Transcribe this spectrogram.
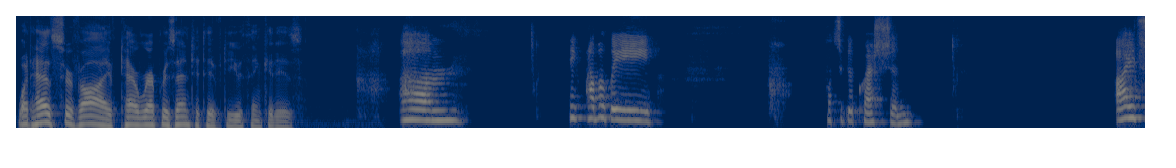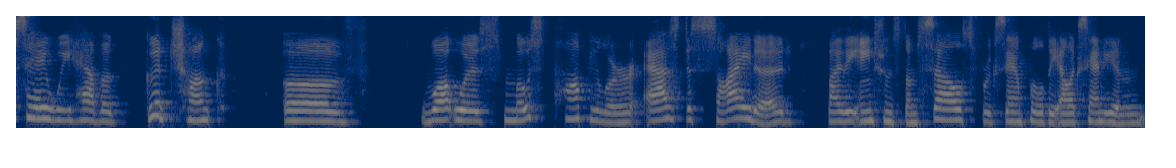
What has survived? How representative do you think it is? Um, I think probably, that's a good question? I'd say we have a good chunk of what was most popular as decided by the ancients themselves. For example, the Alexandrian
